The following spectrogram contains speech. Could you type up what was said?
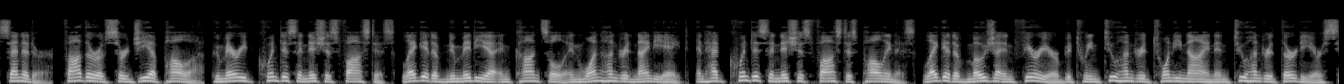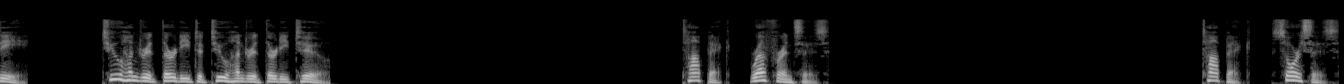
senator, father of Sergia Paula, who married Quintus Anicius Faustus, legate of Numidia and consul in 198, and had Quintus Anicius Faustus Paulinus, legate of Moesia Inferior between 229 and 230 or c. 230 to 232. Topic References Topic Sources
